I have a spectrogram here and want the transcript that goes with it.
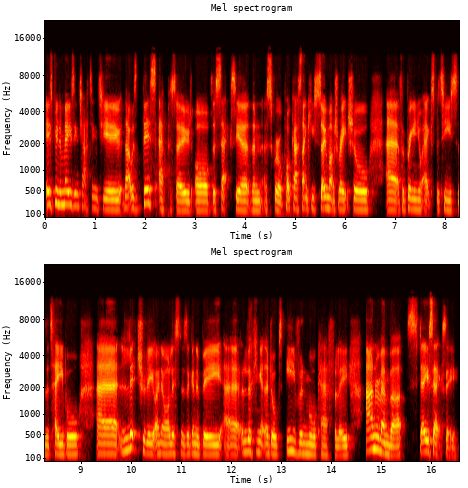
it's been amazing chatting to you. That was this episode of the Sexier Than a Squirrel podcast. Thank you so much, Rachel, uh, for bringing your expertise to the table. Uh, literally, I know our listeners are going to be uh, looking at their dogs even more carefully. And remember, stay sexy.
